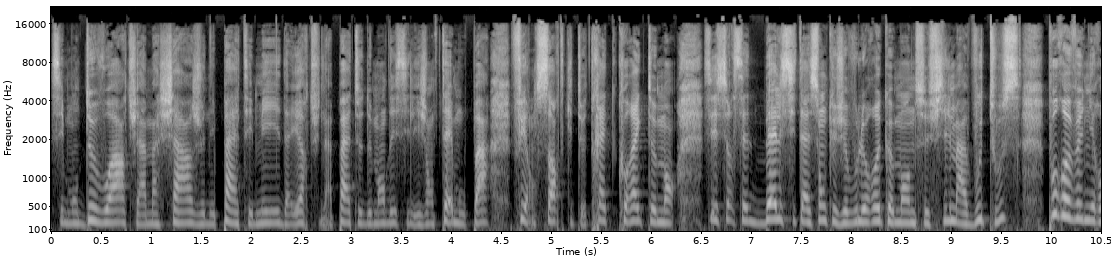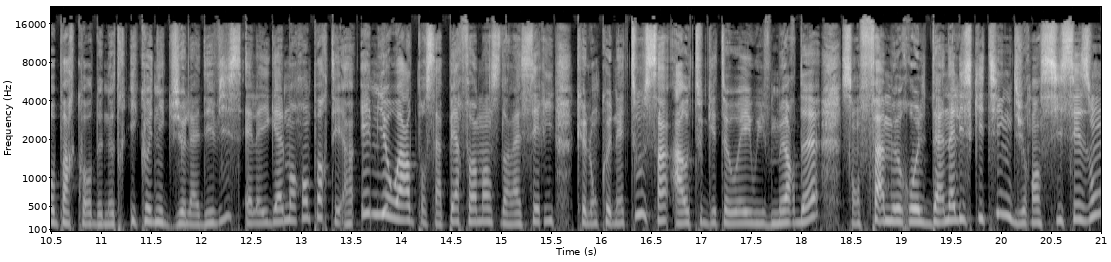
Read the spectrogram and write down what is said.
C'est mon devoir. Tu à ma charge. Je n'ai pas à t'aimer. D'ailleurs, tu n'as pas à te demander si les gens t'aiment ou pas. Fais en sorte qu'ils te traitent correctement. C'est sur cette belle citation que je vous le recommande, ce film, à vous tous. Pour revenir au parcours de notre iconique Viola Davis, elle a également remporté un Emmy Award pour sa performance dans la série que l'on connaît tous, hein, How to Get Away with Murder, son fameux rôle d'Annalise Keating durant six saisons,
